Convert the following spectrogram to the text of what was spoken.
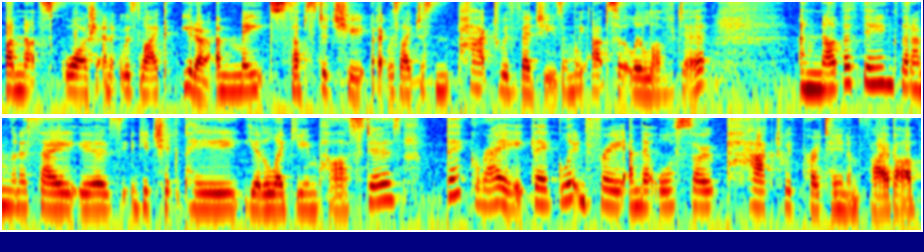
butternut squash and it was like you know a meat substitute but it was like just packed with veggies and we absolutely loved it. Another thing that I'm going to say is your chickpea, your legume pastas they're great. They're gluten free and they're also packed with protein and fiber.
